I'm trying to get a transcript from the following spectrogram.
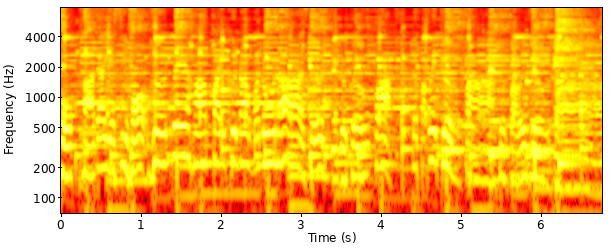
ถกขาได้อย่าสิเหาะเฮินเวหาไปคือนางมโนราเสิร์นดีเถิงฟ้าเธอฟ้าไว้เถิงฟ้าเธอฟ้าไว้เถิงฟ้า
